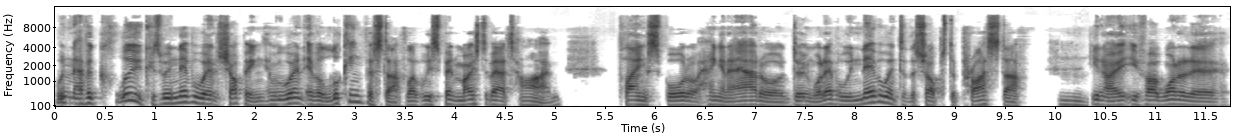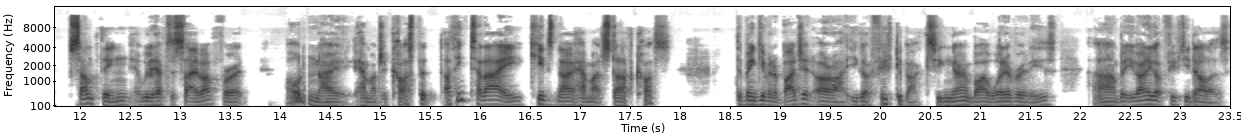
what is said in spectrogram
Wouldn't have a clue because we never went shopping and we weren't ever looking for stuff. Like we spent most of our time playing sport or hanging out or doing whatever. We never went to the shops to price stuff. Mm. You know, if I wanted a something and we'd have to save up for it, I wouldn't know how much it costs, But I think today kids know how much stuff costs. They've been given a budget. All right, you got fifty bucks. You can go and buy whatever it is, um, but you've only got fifty dollars.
